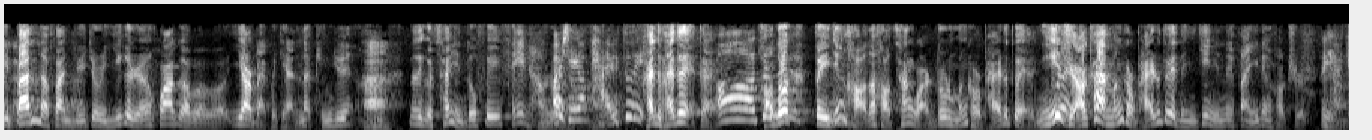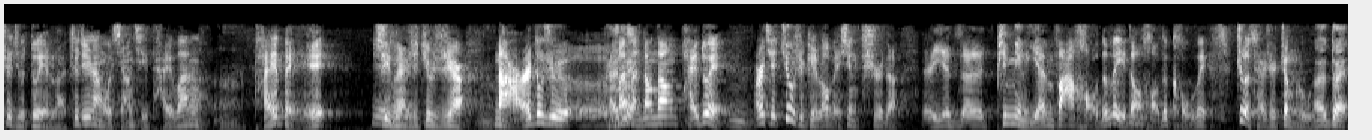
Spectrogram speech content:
一般的饭局，就是一个人花个一二百块钱的平均啊啊，那个餐饮都非非常热闹，而且要排队。还得排队，对，哦好多北京好的好餐馆都是门口排着队的，你只要看门口排着队的，你进去那饭一定好吃。哎呀，这就对了，这就让我想起台湾了。嗯。台北基本上就是这样，哪儿都是呃满满当当排队，嗯而且就是给老百姓吃的，呃也呃拼命研发好的味道、好的口味，这才是正路。哎，对，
